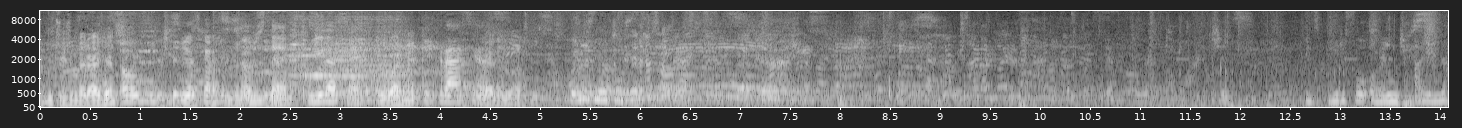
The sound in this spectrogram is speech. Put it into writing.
Muchísimas gracias. Oh, Que muchísimas gracias a usted. Cuídase. Igualmente. Gracias. Buenas noches. Buenas noches. It's beautiful oranges. I know.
